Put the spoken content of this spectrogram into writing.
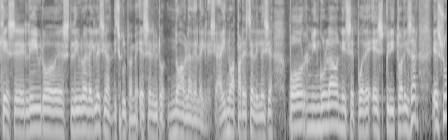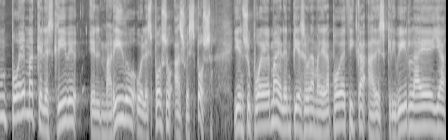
ese libro es libro de la iglesia. Discúlpame, ese libro no habla de la iglesia. Ahí no aparece la iglesia por ningún lado ni se puede espiritualizar. Es un poema que le escribe el marido o el esposo a su esposa. Y en su poema él empieza de una manera poética a describirla a ella,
